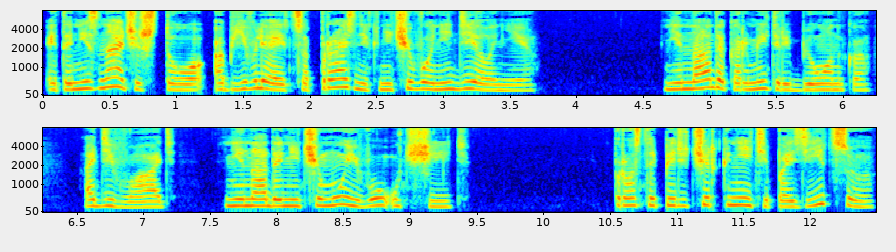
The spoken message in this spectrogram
Это не значит, что объявляется праздник ничего не делания. Не надо кормить ребенка, одевать, не надо ничему его учить. Просто перечеркните позицию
